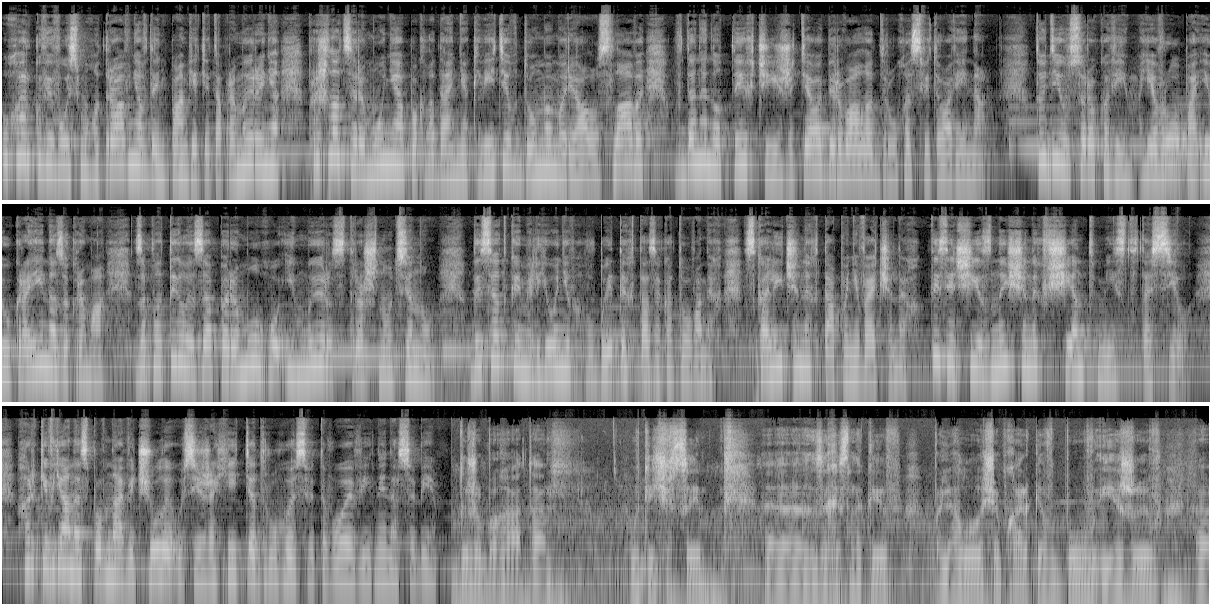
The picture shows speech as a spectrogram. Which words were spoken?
У Харкові 8 травня, в День пам'яті та примирення, прийшла церемонія покладання квітів до меморіалу слави в данину тих, чиї життя обірвала Друга світова війна. Тоді, у 40-ві, Європа і Україна, зокрема, заплатили за перемогу і мир страшну ціну: десятки мільйонів вбитих та закатованих, скалічених та понівечених, тисячі знищених вщент міст та сіл. Харків'яни сповна відчули усі жахіття Другої світової війни на собі. Дуже багато у ті часи е, захисників полягло, щоб Харків був і жив е,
